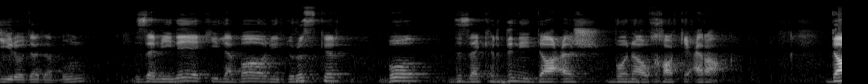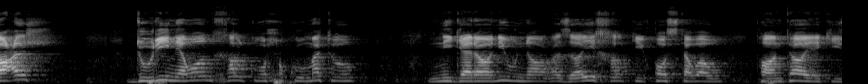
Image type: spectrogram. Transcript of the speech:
گیرۆدە دەبوون، زەمینەیەکی لەباری دروست کرد بۆ دزەکردنی داعش بۆ ناو خاکی عێراق. داعش دووری نێوان خەڵک و حکوومەت و نیگەرانی و ناڕەزایی خەڵکی قۆستەوە و پانتایەکی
